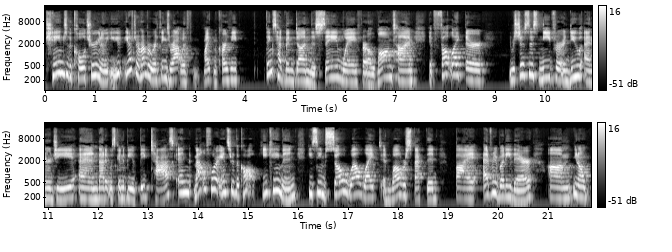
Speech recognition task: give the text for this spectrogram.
change the culture. You know, you, you have to remember where things were at with Mike McCarthy. Things had been done the same way for a long time. It felt like there it was just this need for a new energy and that it was going to be a big task. And Matt LaFleur answered the call. He came in, he seemed so well liked and well respected by everybody there. Um, you know,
